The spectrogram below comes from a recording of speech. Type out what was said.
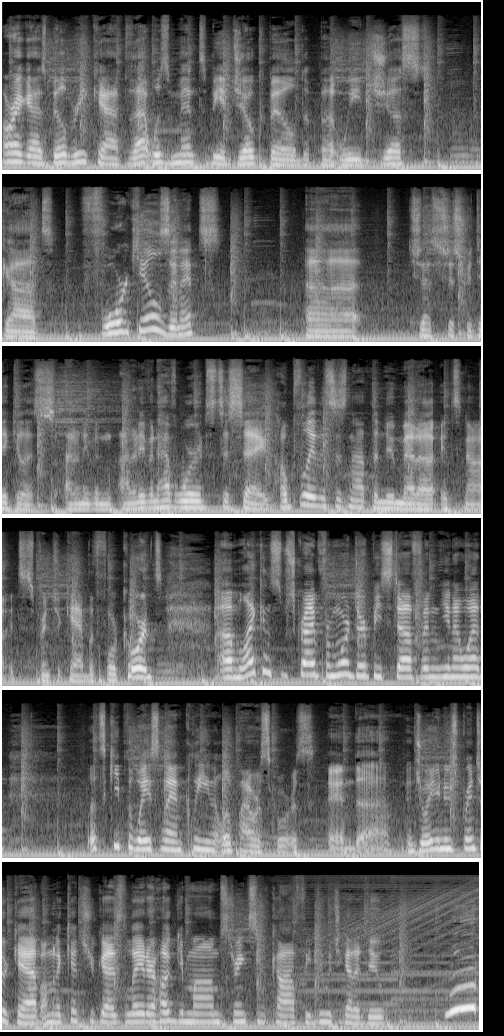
All right, guys, build recap. That was meant to be a joke build, but we just got four kills in it. Uh, just just ridiculous. I don't even I don't even have words to say. Hopefully, this is not the new meta. It's not. It's a sprinter cab with four cords. Um, like and subscribe for more derpy stuff. And you know what? Let's keep the wasteland clean at low power scores and uh, enjoy your new sprinter cab. I'm gonna catch you guys later. Hug your moms, drink some coffee, do what you gotta do. Whoop!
